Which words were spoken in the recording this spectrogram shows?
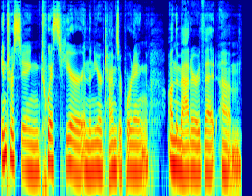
interesting twist here in the New York Times reporting on the matter that. Um,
